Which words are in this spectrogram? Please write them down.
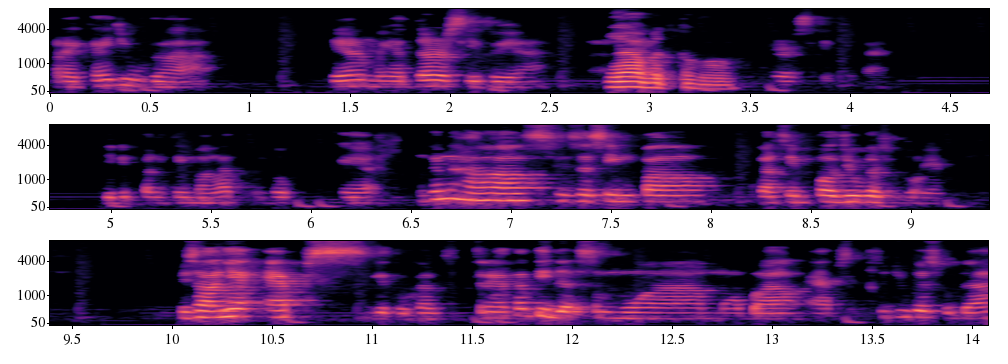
mereka juga they're matters gitu ya. Ya betul. Matters gitu kan. Jadi penting banget untuk kayak mungkin hal-hal sesimpel bukan simpel juga sebetulnya. Misalnya apps gitu kan, ternyata tidak semua mobile apps itu juga sudah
